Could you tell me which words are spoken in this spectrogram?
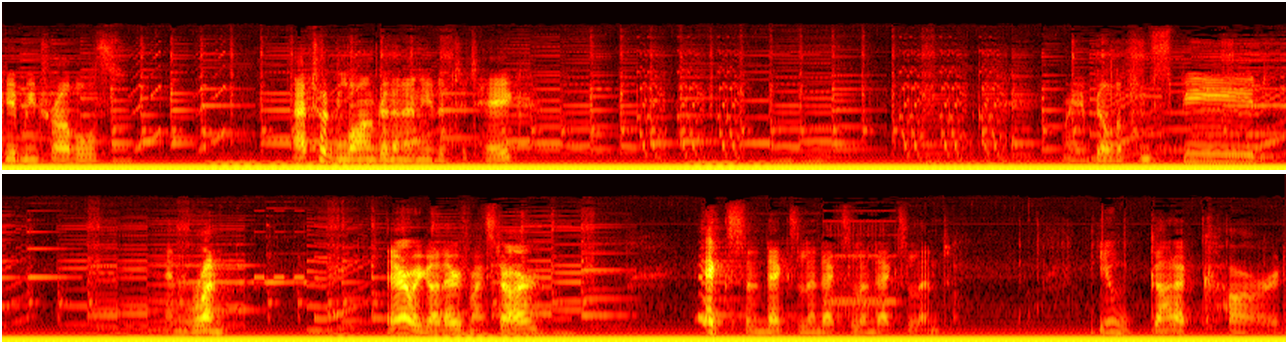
give me troubles. That took longer than it needed to take. Build up some speed. And run. There we go, there's my star. Excellent, excellent, excellent, excellent. You got a card.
